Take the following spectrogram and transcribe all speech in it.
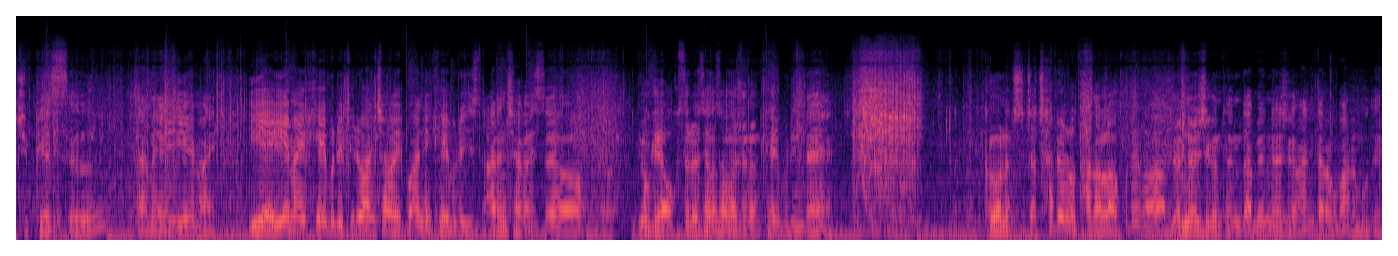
GPS, 그다음에 AMI. 이 AMI 케이블이 필요한 차가 있고 아닌 케이블이 있- 아는 차가 있어요. 요게 억스를 생성해주는 케이블인데 그거는 진짜 차별로 다 달라갖고 내가 몇 년씩은 된다, 몇 년씩은 아니다라고 말을 못해.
